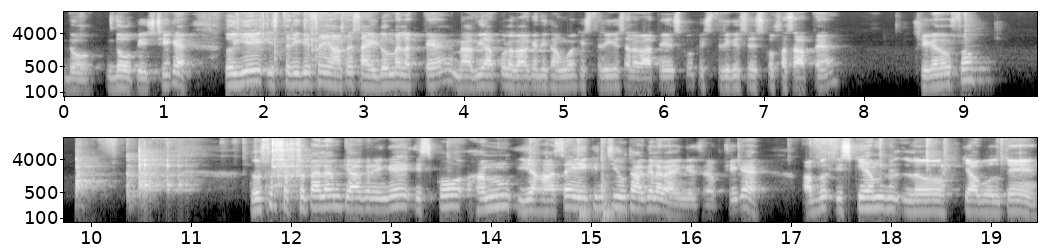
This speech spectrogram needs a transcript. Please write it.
दो दो पीस ठीक है? तो ये इस तरीके से यहाँ पे साइडों में लगते हैं। मैं अभी आपको लगा के दिखाऊँगा किस तरीके से लगाते हैं इसको, किस तरीके से इसको फंसाते हैं। ठीक है दोस्तों? दोस्तों, सबसे पहले हम क्या करेंगे, इसको हम यहाँ से एक इंची उठा के लगाएँगे सिर्फ़, ठीक है? अब इसके हम क्या बोलते हैं,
